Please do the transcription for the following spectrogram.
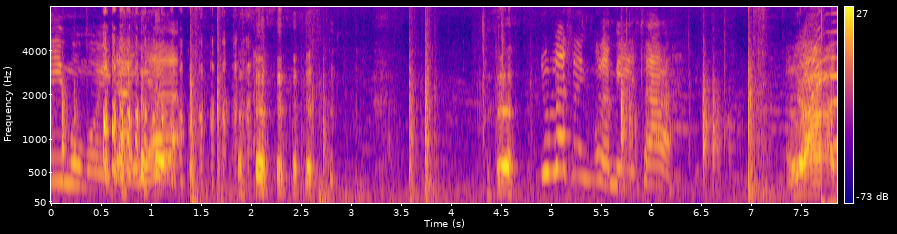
imo mo daya. Dulasan ko lang misa. Yan.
